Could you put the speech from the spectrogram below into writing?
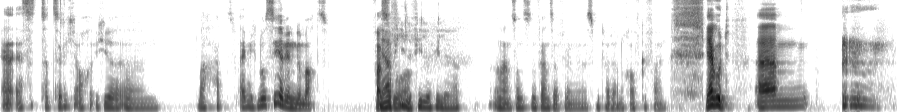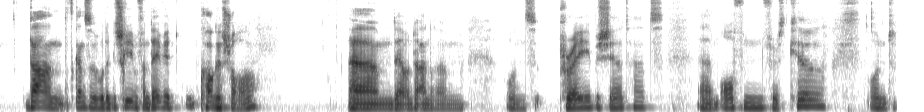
Er ist tatsächlich auch hier, ähm, hat eigentlich nur Serien gemacht. Fast ja, nur. viele, viele, viele, ja. Und ansonsten Fernsehfilme, das ist mir gerade auch noch aufgefallen. Ja, gut. Ähm, dann, das Ganze wurde geschrieben von David Coggeshall, ähm, der unter anderem uns Prey beschert hat, ähm, Orphan First Kill und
